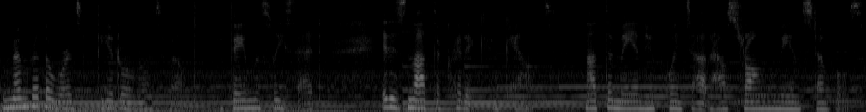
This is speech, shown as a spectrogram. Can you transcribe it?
Remember the words of Theodore Roosevelt, who famously said, It is not the critic who counts, not the man who points out how strong a man stumbles,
